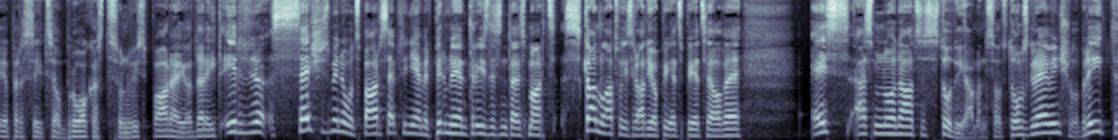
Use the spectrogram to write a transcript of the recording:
pieprasīt sev brokastis un visu pārējo darīt. Ir 6 minūtes pār 7, ir pirmdiena, 30. marts, skan Latvijas radio 5,5 LV. Es esmu nonācis studijā. Mani sauc Toms Grēviņš. Labrīt,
